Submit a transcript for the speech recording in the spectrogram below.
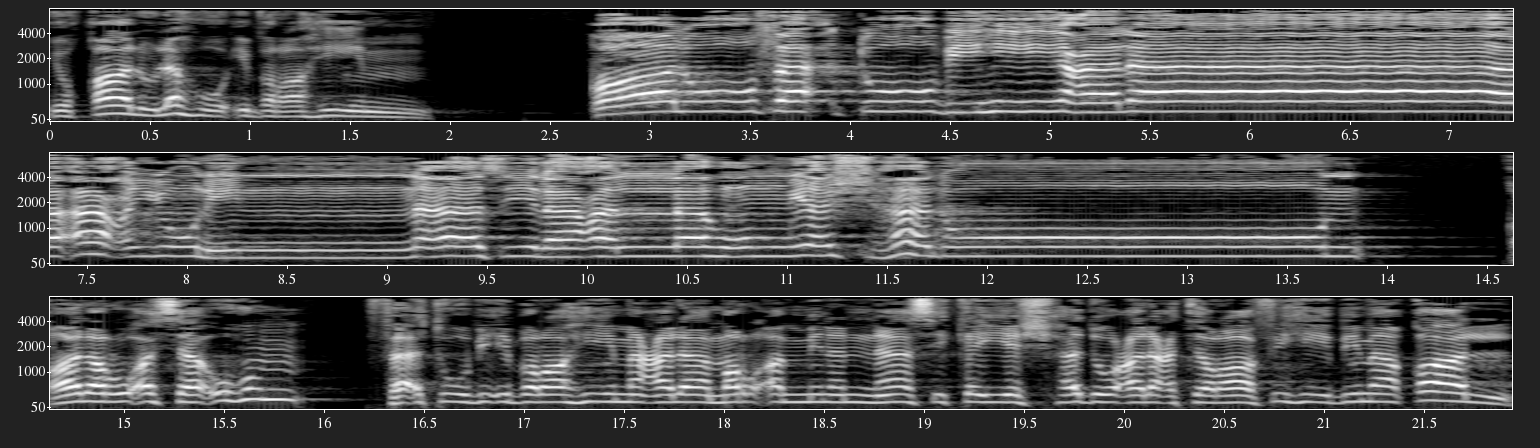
يقال له إبراهيم. قالوا فأتوا به على أعين الناس لعلهم يشهدون. قال رؤساؤهم فأتوا بإبراهيم على مرأى من الناس كي يشهدوا على اعترافه بما قال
